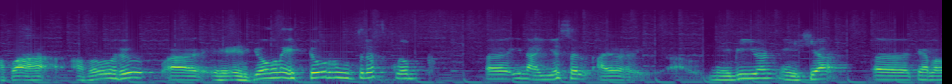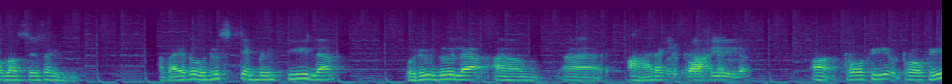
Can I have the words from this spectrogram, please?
അപ്പോൾ അപ്പോൾ ഒരു എനിക്ക് തോന്നുന്നത് ഏറ്റവും ruthless club in I S L maybe even Asia Kerala Blasters ആയിരിക്കും. അതായത് ഒരു സ്റ്റെബിലിറ്റിയും ഇല്ല ഒരു ഇതുമില്ല ആരൊക്കെ ആ ട്രോഫി ട്രോഫി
